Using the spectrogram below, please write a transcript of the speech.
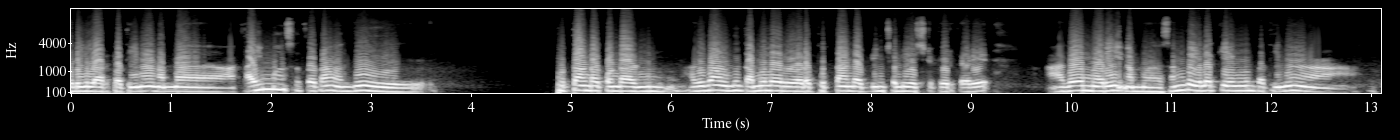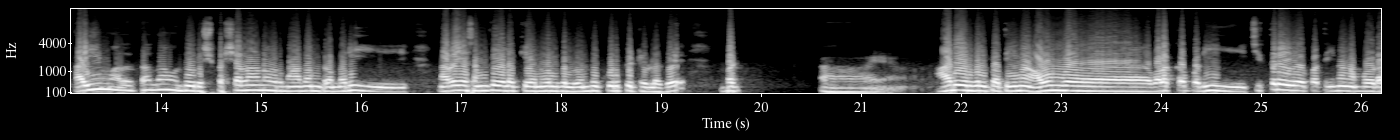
அடிகளார் பார்த்தீங்கன்னா நம்ம தை மாசத்தை தான் வந்து புத்தாண்டா கொண்டாடணும். அதுதான் வந்து தமிழர்களோட புத்தாண்டு அப்படின்னு சொல்லி வச்சுட்டு போயிருக்காரு. அதே மாதிரி நம்ம சங்க இலக்கியங்களும் பார்த்தீங்கன்னா தை மாதத்தை தான் வந்து ஒரு ஸ்பெஷலான ஒரு மாதம்ன்ற மாதிரி நிறைய சங்க இலக்கிய நூல்கள் வந்து குறிப்பிட்டுள்ளது. பட் ஆரியர்கள் பார்த்தீங்கன்னா அவங்க வழக்கப்படி சித்திரை பார்த்தீங்கன்னா நம்மளோட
